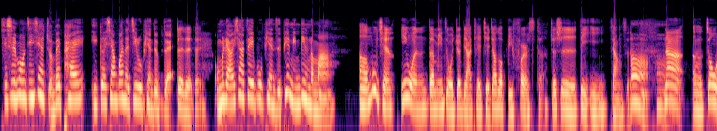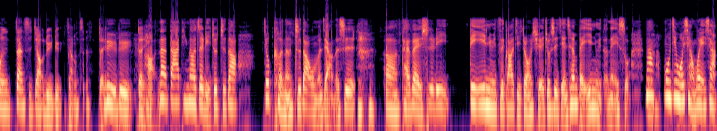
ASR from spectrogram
其实梦晶现在准备拍一个相关的纪录片，对不对？对对对，我们聊一下这一部片子，片名定了吗？呃，目前英文的名字我觉得比较贴切，叫做 Be First，就是第一这样子。嗯，那呃，中文暂时叫绿绿这样子。对，绿绿。对，好，那大家听到这里就知道，就可能知道我们讲的是，呃，台北市立第一女子高级中学，就是简称北一女的那一所。那木金，我想问一下，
